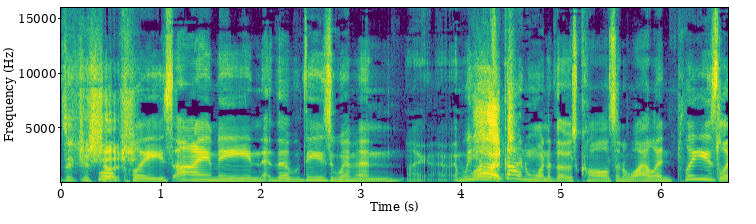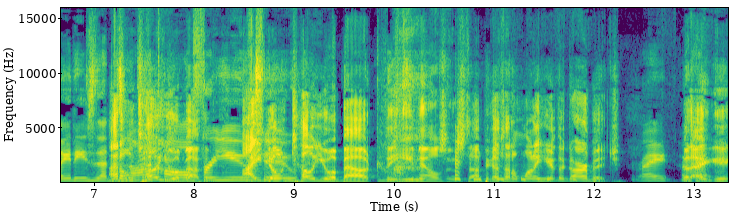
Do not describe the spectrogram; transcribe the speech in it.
Just Well, shush. please. I mean, the, these women. I, we What? haven't gotten one of those calls in a while. And please, ladies, that I don't not tell you about for you. I to, don't tell you about the emails and stuff because I don't want to hear the garbage. Right. But. I,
